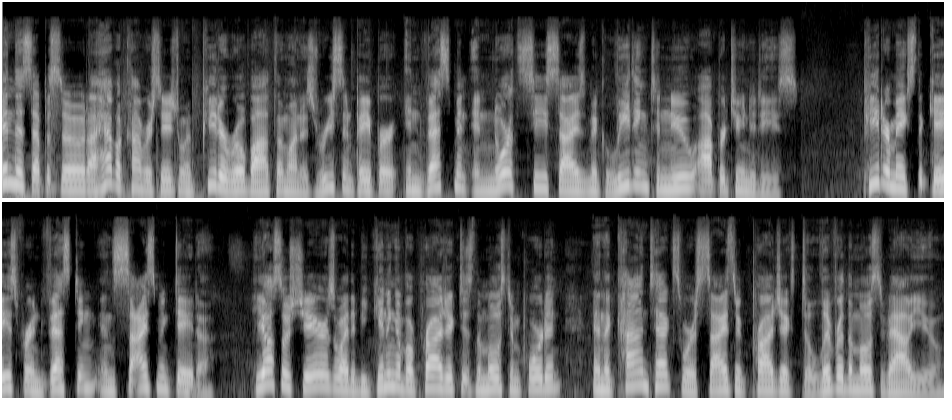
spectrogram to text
In this episode, I have a conversation with Peter Robotham on his recent paper, Investment in North Sea Seismic Leading to New Opportunities. Peter makes the case for investing in seismic data. He also shares why the beginning of a project is the most important and the context where seismic projects deliver the most value.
